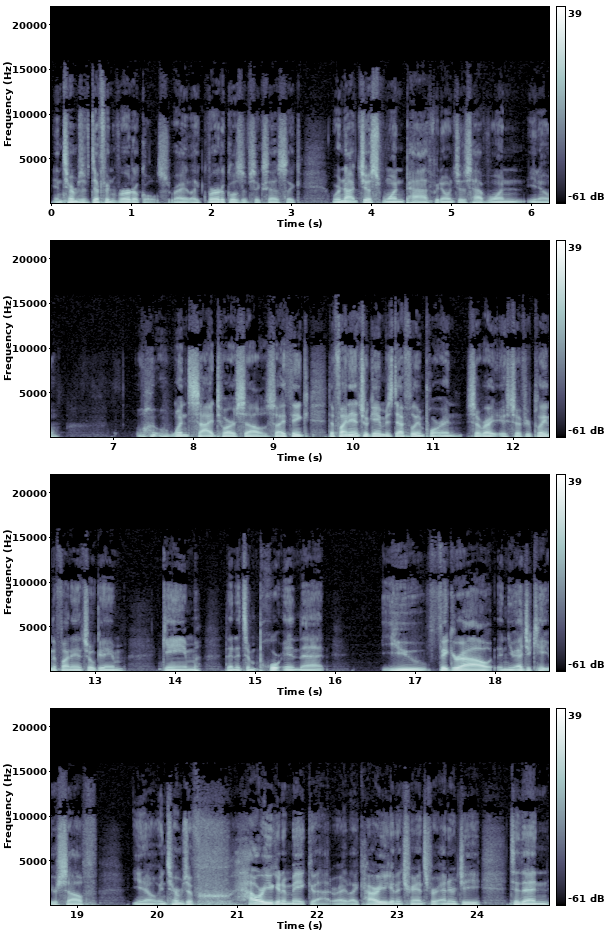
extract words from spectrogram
in terms of different verticals, right? Like verticals of success. Like we're not just one path. We don't just have one, you know, one side to ourselves. So I think the financial game is definitely important. So right, so if you're playing the financial game game, then it's important that you figure out and you educate yourself you know in terms of how are you going to make that right like how are you going to transfer energy to then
